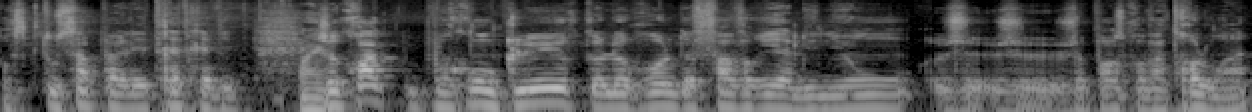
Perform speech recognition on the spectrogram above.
Donc tout ça peut aller très très vite. Je crois, pour conclure, que le rôle de favori à l'Union, je, je, je, pense qu'on va trop loin.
